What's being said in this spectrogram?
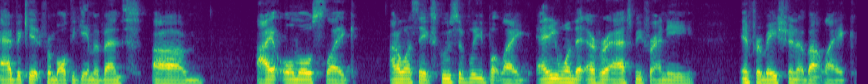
advocate for multi-game events. Um, I almost like I don't want to say exclusively, but like anyone that ever asked me for any information about like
